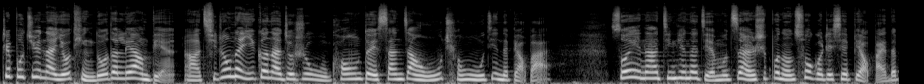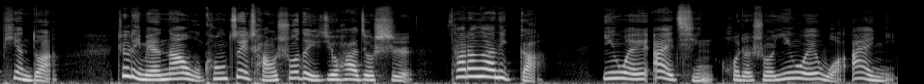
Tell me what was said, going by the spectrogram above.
这部剧呢有挺多的亮点啊，其中的一个呢就是悟空对三藏无穷无尽的表白。所以呢，今天的节目自然是不能错过这些表白的片段。这里面呢，悟空最常说的一句话就是“사랑하니 까”，因为爱情，或者说因为我爱你。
